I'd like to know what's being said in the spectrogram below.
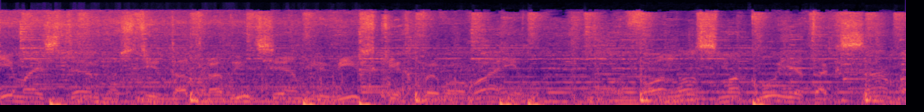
Завдяки майстерності та традиціям львівських пивоварів воно смакує так само,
